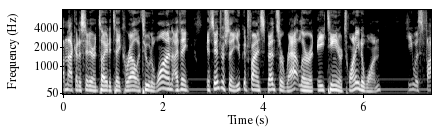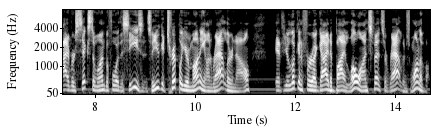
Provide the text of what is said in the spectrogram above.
am not going to sit here and tell you to take Corral at two to one. I think it's interesting. You could find Spencer Rattler at 18 or 20 to 1. He was 5 or 6 to 1 before the season. So you could triple your money on Rattler now. If you're looking for a guy to buy low on, Spencer Rattler's one of them.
